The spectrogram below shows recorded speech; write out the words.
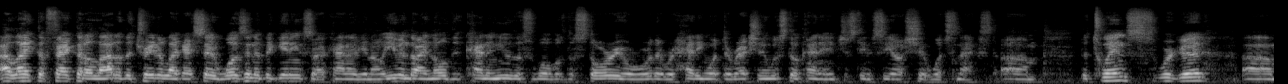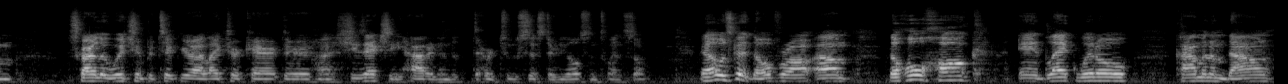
I like the fact that a lot of the trailer, like I said, was in the beginning. So I kind of, you know, even though I know that kind of knew this what was the story or where they were heading, what direction, it was still kind of interesting to see. Oh shit, what's next? Um, the twins were good. Um, Scarlet Witch in particular, I liked her character. Uh, she's actually hotter than the, her two sisters, the Olsen twins. So yeah, it was good though overall. Um, the whole Hulk and Black Widow calming them down,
